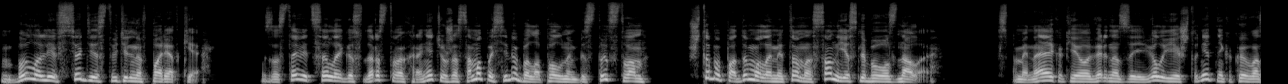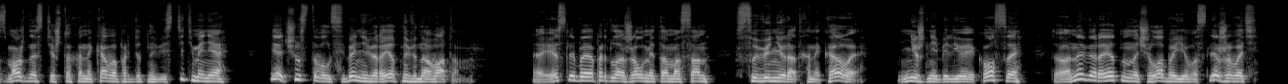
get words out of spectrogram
Было ли всё действительно в порядке? Заставить целое государство охранять уже само по себе было полным бесстыдством, что бы подумала Митома-сан, если бы узнала. Вспоминая, как я уверенно заявил ей, что нет никакой возможности, что Ханекава придёт навестить меня, я чувствовал себя невероятно виноватым. А если бы я предложил Митома-сан сувенир от Ханекавы, нижнее белье и косы, то она, вероятно, начала бы ее выслеживать.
